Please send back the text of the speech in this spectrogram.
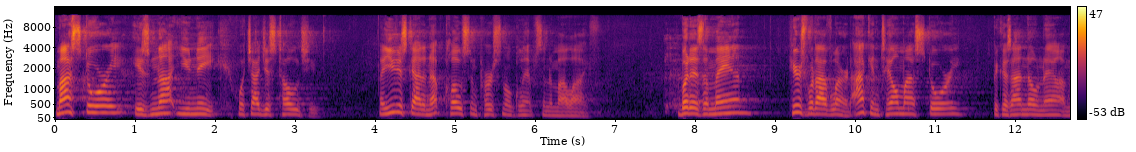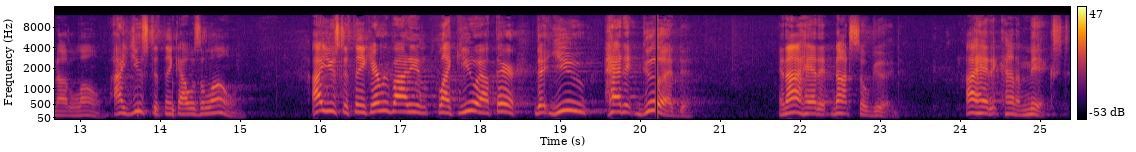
My story is not unique, which I just told you. Now, you just got an up close and personal glimpse into my life. But as a man, here's what I've learned I can tell my story because I know now I'm not alone. I used to think I was alone. I used to think everybody like you out there that you had it good and I had it not so good. I had it kind of mixed.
